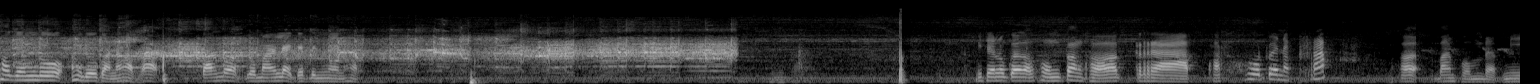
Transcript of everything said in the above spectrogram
เข้าเกมดูให้ดูก่อนนะครับว่าตอนโหลดลงมาแรกจะเป็นไงนะครับมีแต่ลงกวนก็คงต้องขอกราบขอโทษด้วยนะครับ เพราะบ้านผมแบบมี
